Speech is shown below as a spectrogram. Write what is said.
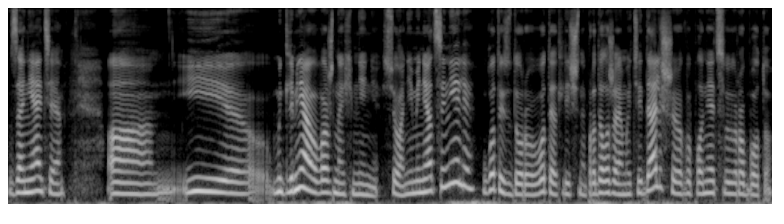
занятие. А, и для меня важно их мнение. Все, они меня оценили, вот и здорово, вот и отлично. Продолжаем идти дальше, выполнять свою работу.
